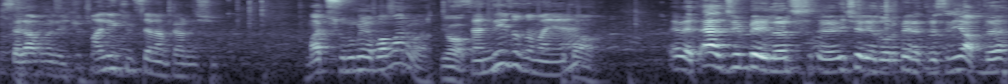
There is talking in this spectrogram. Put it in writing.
Selamünaleyküm. Aleykümselam kardeşim. Maç sunumu yapan var mı? Yok. Sendeyiz o zaman ya. Tamam. Evet Elgin Baylor e, içeriye doğru penetresini yaptı.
